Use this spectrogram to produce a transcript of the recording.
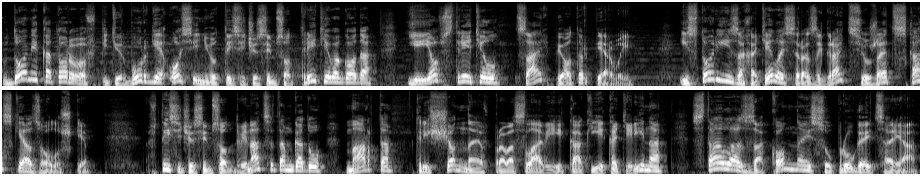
в доме которого в Петербурге осенью 1703 года ее встретил царь Петр I. Истории захотелось разыграть сюжет сказки о Золушке. В 1712 году Марта, крещенная в православии как Екатерина, стала законной супругой царя.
